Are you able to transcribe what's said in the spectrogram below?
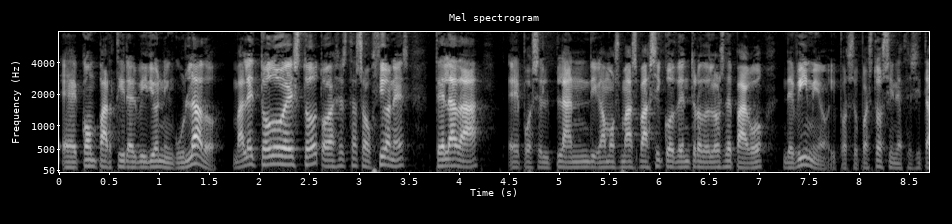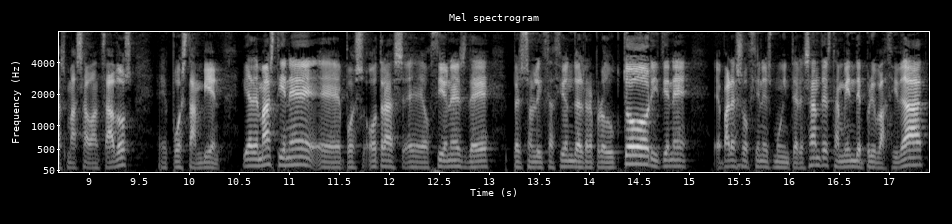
eh, compartir el vídeo en ningún lado, ¿vale? Todo esto, todas estas opciones, te la da eh, pues el plan, digamos, más básico dentro de los de pago de Vimeo. Y por supuesto, si necesitas más avanzados, eh, pues también. Y además tiene pues otras opciones de personalización del reproductor y tiene varias opciones muy interesantes, también de privacidad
